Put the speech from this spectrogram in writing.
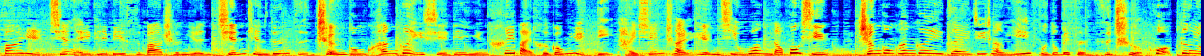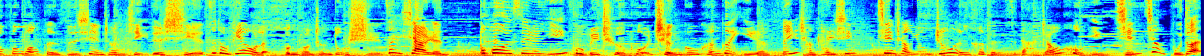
八日，前 AKB 四八成员前田敦子、成功宽贵携电影《黑百合公寓》底台宣传，人气旺到不行。成功宽贵在机场衣服都被粉丝扯破，更有疯狂粉丝现场挤得鞋子都掉了，疯狂程度实在吓人。不过，虽然衣服被扯破，成功宽贵依然非常开心，现场用中文和粉丝打招呼，并尖叫不断。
